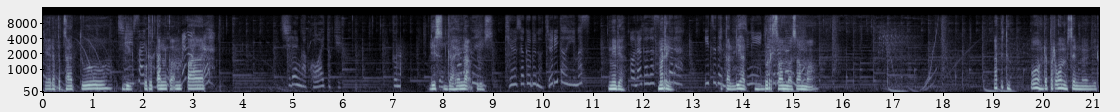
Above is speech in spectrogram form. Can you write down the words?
Oke dapat satu di urutan keempat. Please gak enak please. Ini dia. Mari. Kita lihat bersama-sama. Apa itu? Oh dapat onsen anjir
